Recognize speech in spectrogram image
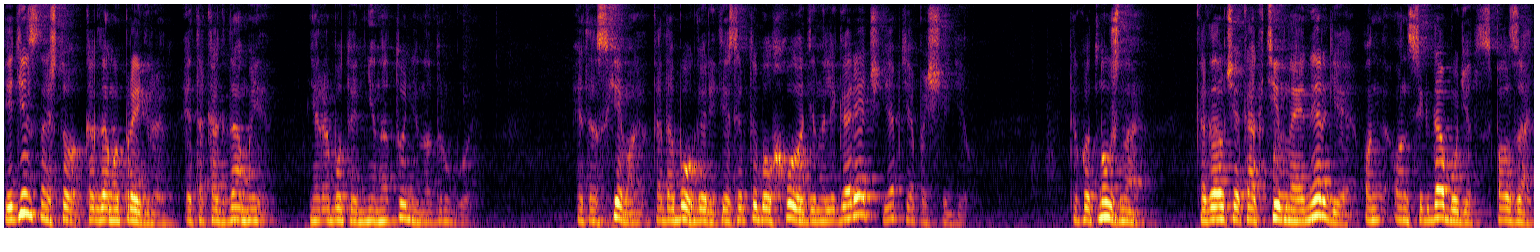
Единственное, что, когда мы проигрываем, это когда мы не работаем ни на то, ни на другое. Это схема, когда Бог говорит, если бы ты был холоден или горяч, я бы тебя пощадил. Так вот, нужно, когда у человека активная энергия, он, он всегда будет сползать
